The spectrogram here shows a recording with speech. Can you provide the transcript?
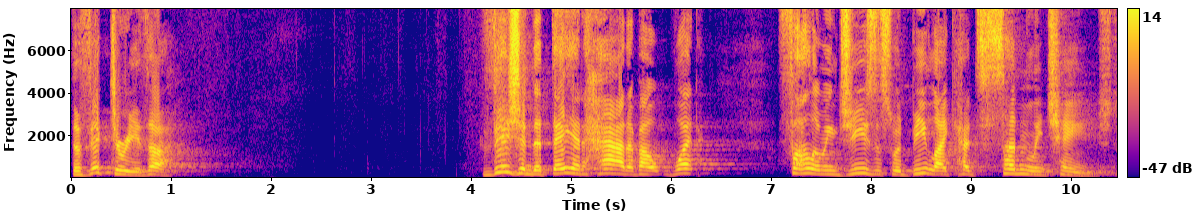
The victory, the vision that they had had about what following Jesus would be like had suddenly changed.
